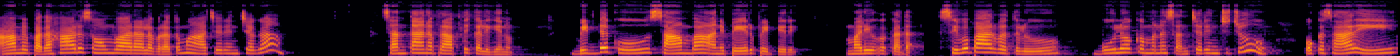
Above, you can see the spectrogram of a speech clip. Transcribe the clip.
ఆమె పదహారు సోమవారాల వ్రతము ఆచరించగా సంతాన ప్రాప్తి కలిగెను. బిడ్డకు సాంబ అని పేరు పెట్టిరి. మరి ఒక కథ. శివపార్వతులు భూలోకమున సంచరించుచు ఒకసారి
